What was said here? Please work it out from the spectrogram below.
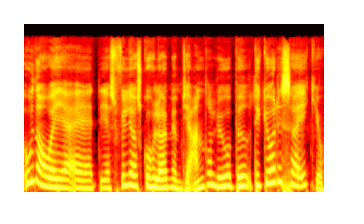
udover at jeg, at jeg selvfølgelig også skulle holde øje med, om de andre løber bød, det gjorde det så ikke jo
